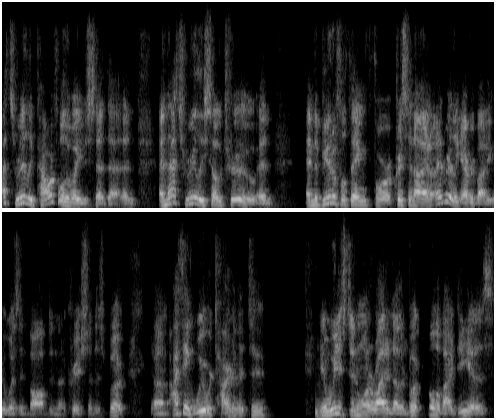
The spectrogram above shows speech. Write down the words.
That's really powerful the way you said that, and and that's really so true. And and the beautiful thing for Chris and I, and really everybody who was involved in the creation of this book, um, I think we were tired of it too. You know, we just didn't want to write another book full of ideas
